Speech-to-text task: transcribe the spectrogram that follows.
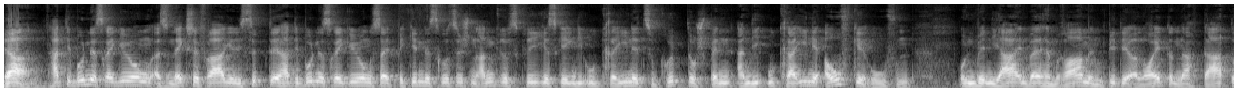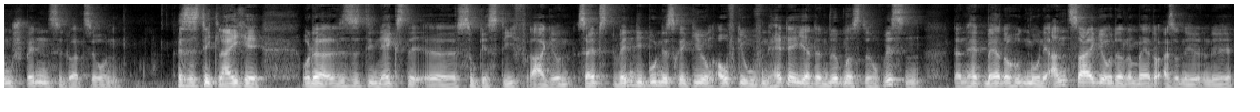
Ja, hat die Bundesregierung, also nächste Frage, die siebte, hat die Bundesregierung seit Beginn des russischen Angriffskrieges gegen die Ukraine zu Kryptospenden an die Ukraine aufgerufen? Und wenn ja, in welchem Rahmen? Bitte erläutern nach Datum, Spendensituation. Es ist die gleiche oder das ist die nächste äh, Suggestivfrage. Und selbst wenn die Bundesregierung aufgerufen hätte, ja, dann würde man es doch wissen. Dann wäre doch irgendwo eine Anzeige oder dann wäre doch, also eine, eine,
